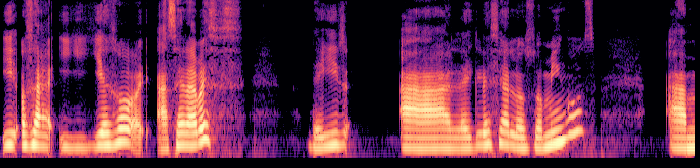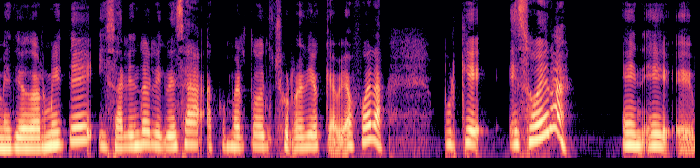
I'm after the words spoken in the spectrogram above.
Y, o sea, y eso hacer a veces, de ir a la iglesia los domingos, a medio dormirte y saliendo de la iglesia a comer todo el churrerío que había afuera. Porque eso era. Eh, eh,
